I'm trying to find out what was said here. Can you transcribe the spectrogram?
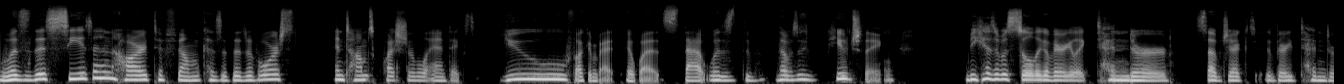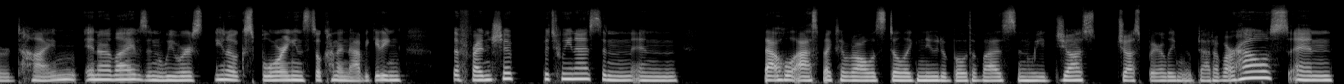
Was this season hard to film because of the divorce and Tom's questionable antics? You fucking bet it was. That was the that was a huge thing because it was still like a very like tender subject, a very tender time in our lives. And we were, you know, exploring and still kind of navigating the friendship between us and and that whole aspect of it all was still like new to both of us. And we just just barely moved out of our house. And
